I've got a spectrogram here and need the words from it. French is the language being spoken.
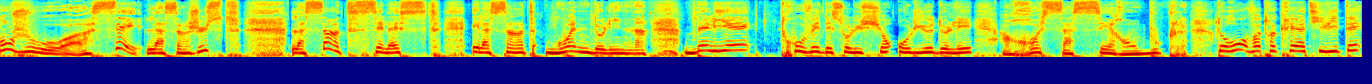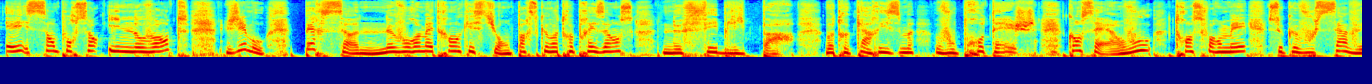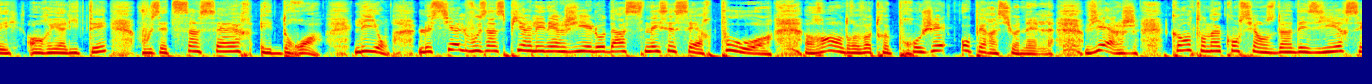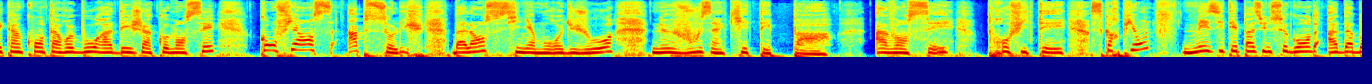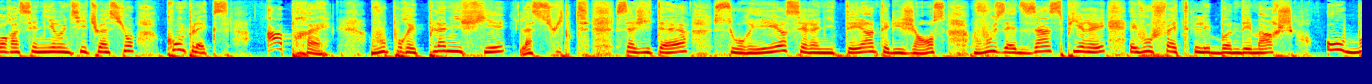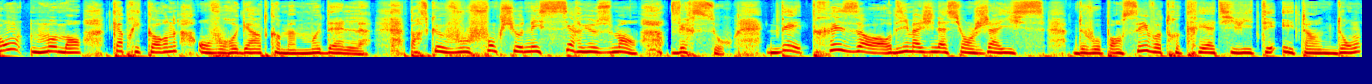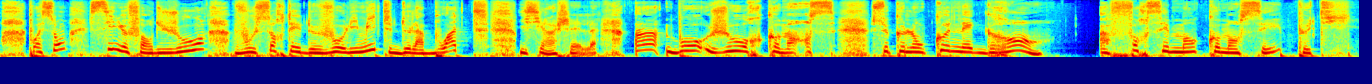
bonjour. C'est la Saint-Just, la Sainte Céleste et la Sainte Gwendoline. Bélier, trouvez des solutions au lieu de les ressasser en boucle. Taureau, votre créativité est 100% innovante. Gémeaux, personne ne vous remettra en question parce que votre présence ne faiblit pas. Votre charisme vous protège. Cancer, vous transformez ce que vous savez en réalité. Vous êtes sincère et droit. Lion, le ciel vous inspire l'énergie et l'audace nécessaires pour rendre votre projet opérationnel. Vierge, quand on a conscience d'un désir, c'est qu'un compte à rebours a déjà commencé. Confiance absolue. Balance, signe amoureux du ne vous inquiétez pas. Avancez, profitez. Scorpion, n'hésitez pas une seconde à d'abord assainir une situation complexe. Après, vous pourrez planifier la suite. Sagittaire, sourire, sérénité, intelligence, vous êtes inspiré et vous faites les bonnes démarches au bon moment. Capricorne, on vous regarde comme un modèle parce que vous fonctionnez sérieusement. Verseau, des trésors d'imagination jaillissent de vos pensées, votre créativité est un don. Poisson, signe fort du jour, vous sortez de vos limites, de la boîte. Ici Rachel, un beau jour commence. Ce que l'on connaît grand a forcément commencé petit.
